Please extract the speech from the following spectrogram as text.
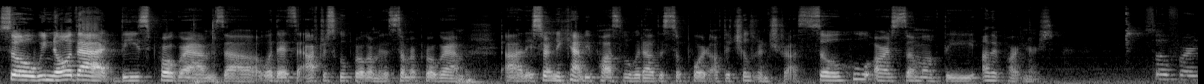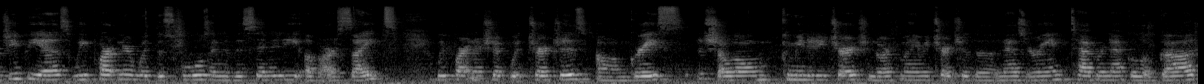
So we know that these programs, uh, whether it's the after school program or the summer program, uh, they certainly can't be possible without the support of the Children's Trust. So who are some of the other partners? So for GPS, we partner with the schools in the vicinity of our sites. We partnership with churches, um, Grace, Shalom Community Church, North Miami Church of the Nazarene, Tabernacle of God.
